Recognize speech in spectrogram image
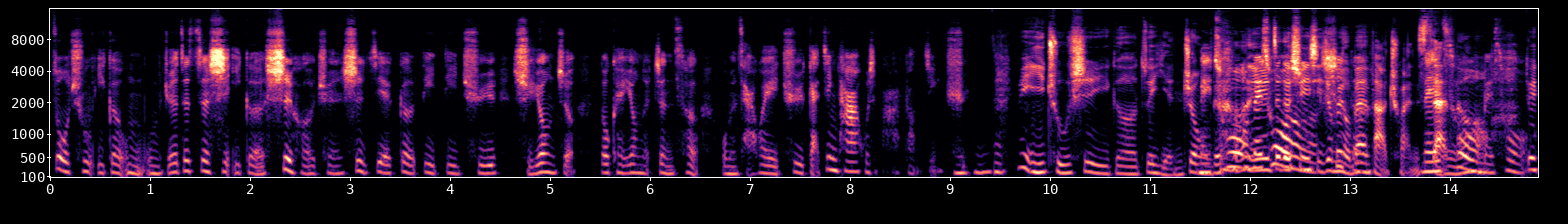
做出一个，嗯，我们觉得这这是一个适合全世界各地地区使用者都可以用的政策，我们才会去改进它，或是把它放进去。嗯，因为移除是一个最严重的，没错，没错，这个讯息就没有办法传散了，没错，没错，对，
